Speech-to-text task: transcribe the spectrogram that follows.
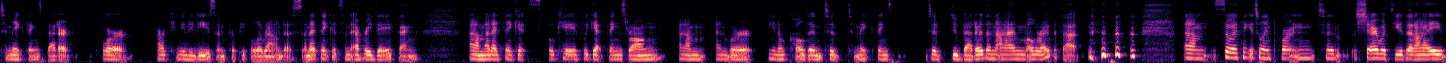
to make things better for our communities and for people around us. And I think it's an everyday thing. Um, and I think it's okay if we get things wrong um, and we're, you know, called in to, to make things to do better, then I'm all right with that. um, so I think it's really important to share with you that I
